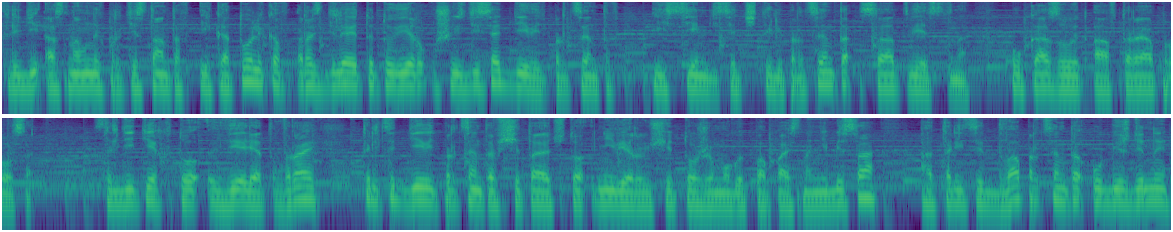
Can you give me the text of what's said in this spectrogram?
Среди основных протестантов и католиков разделяют эту веру 69% и 74% соответственно, указывают авторы опроса. Среди тех, кто верят в рай, 39% считают, что неверующие тоже могут попасть на небеса, а 32% убеждены,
